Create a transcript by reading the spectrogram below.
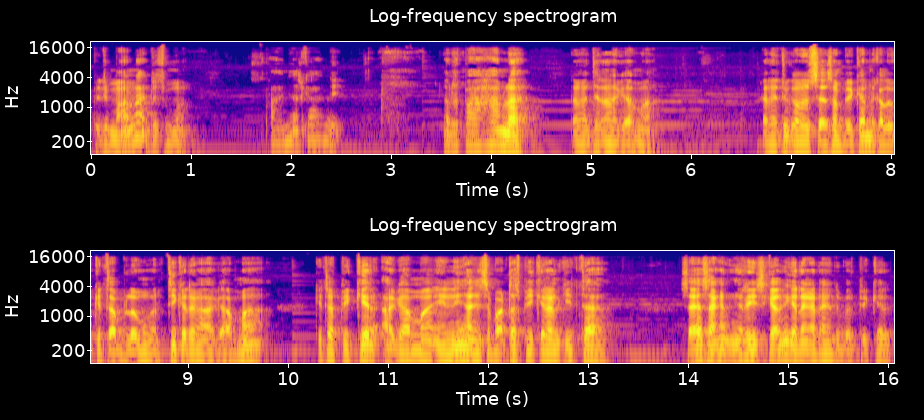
Di mana itu semua? Banyak sekali. Harus paham lah dengan jalan agama. Karena itu kalau saya sampaikan kalau kita belum mengerti dengan agama, kita pikir agama ini hanya sebatas pikiran kita. Saya sangat ngeri sekali kadang-kadang itu berpikir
